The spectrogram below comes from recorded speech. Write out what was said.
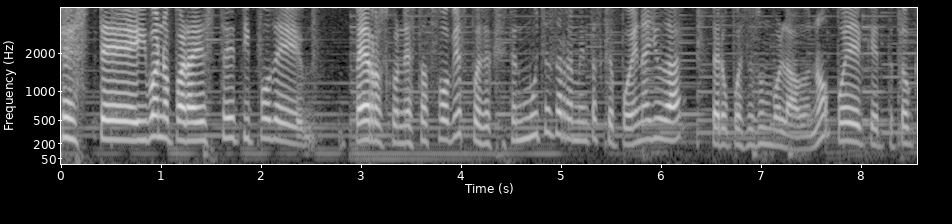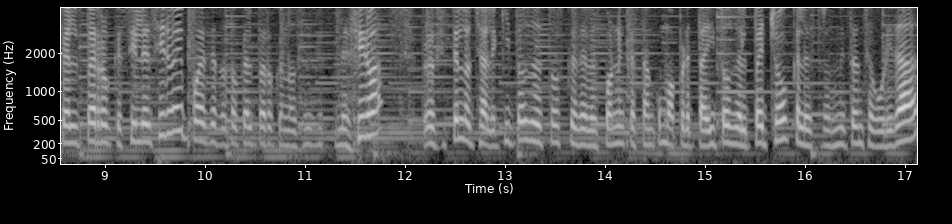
Este, y bueno, para este tipo de perros con estas fobias, pues existen muchas herramientas que pueden ayudar, pero pues es un volado, ¿no? Puede que te toque el perro que sí le sirve y puede que te toque el perro que no le sirva, pero existen los chalequitos estos que se les ponen que están como apretaditos del pecho, que les transmiten seguridad.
